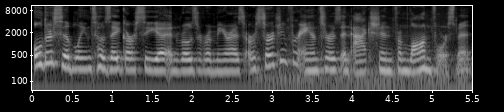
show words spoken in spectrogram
Older siblings Jose Garcia and Rosa Ramirez are searching for answers and action from law enforcement,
